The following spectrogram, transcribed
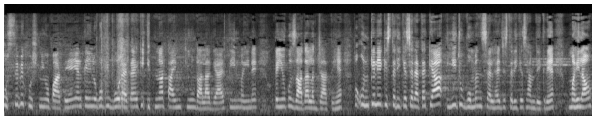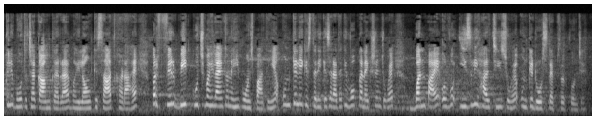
उससे भी खुश नहीं हो पाते हैं या कई लोगों की वो रहता है कि इतना टाइम क्यों डाला गया है? तीन महीने कईयों को ज़्यादा लग जाते हैं। तो उनके लिए किस तरीके से रहता है? क्या ये जो वुमेन सेल है, जिस तरीके से हम देख रहे हैं, महिलाओं के लिए बहुत अच्छा काम कर रहा है, महिलाओं के साथ खड़ा है, पर फिर भी कुछ महिलाएँ तो नहीं पहुँच पाती हैं। उनके लिए किस तरीके से रहता है कि वो कनेक्शन जो है बन पाए और वो ईजिली हर चीज़ जो है उनके डोर स्टेप तक पहुँचे?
